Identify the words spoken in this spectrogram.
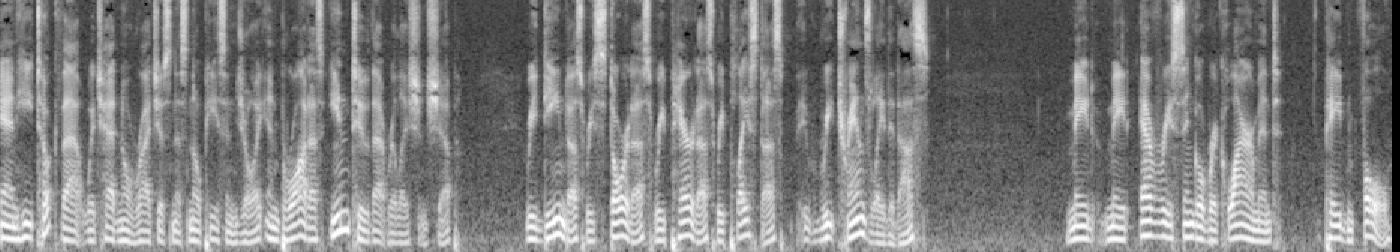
And he took that which had no righteousness, no peace, and joy, and brought us into that relationship redeemed us, restored us, repaired us, replaced us, retranslated us, made made every single requirement paid in full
